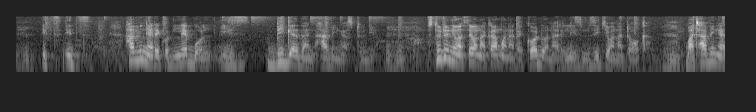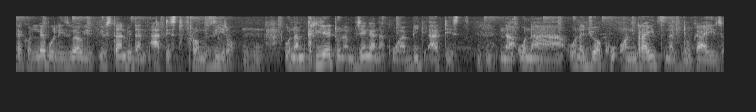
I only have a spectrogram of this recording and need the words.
Mm -hmm. it's, it's having a record label mm -hmm. is bigger than having a studio. Mm -hmm. studio ni wasee wanakaa wana record wana release mziki wanatoka but having a record label is where we- you stand with an artist from zero. Mm -hmm. unamcreate unamjenga na kuwa big artist. Mm -hmm. na una unajua ku on rights na vitu kaa hizo.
